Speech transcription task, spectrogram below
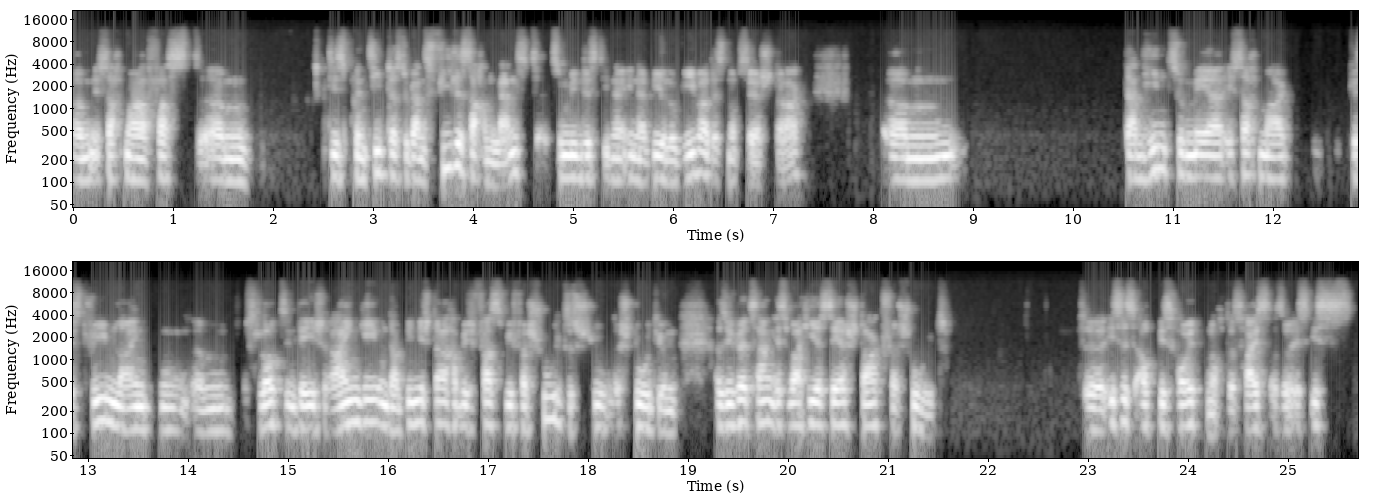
ähm, ich sag mal, fast ähm, dieses Prinzip, dass du ganz viele Sachen lernst, zumindest in der, in der Biologie war das noch sehr stark. Ähm, dann hin zu mehr, ich sag mal, gestreamlinten ähm, Slots, in die ich reingehe und dann bin ich da, habe ich fast wie verschultes Studium. Also ich würde sagen, es war hier sehr stark verschult. Und, äh, ist es auch bis heute noch. Das heißt also, es ist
